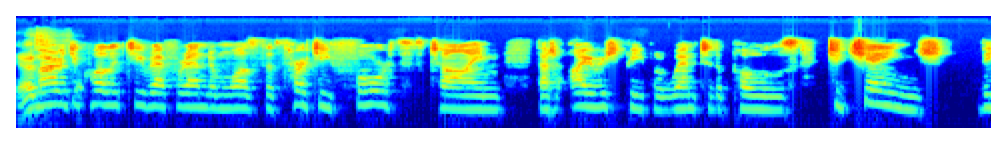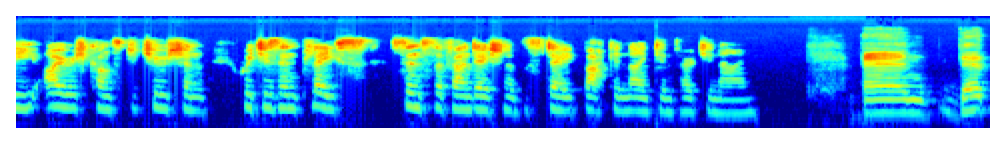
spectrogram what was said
yes. marriage equality referendum was the 34th time that Irish people went to the polls to change the Irish constitution, which is in place since the foundation of the state back in 1939. And that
